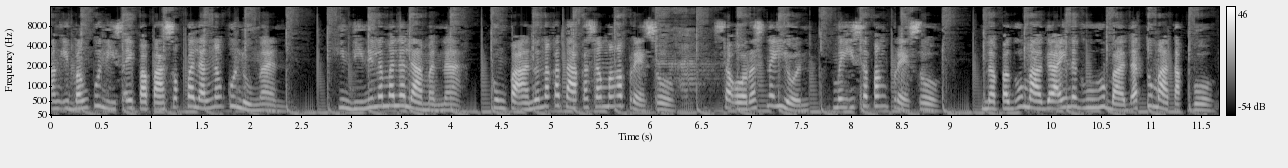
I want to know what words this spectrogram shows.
Ang ibang pulis ay papasok pa lang ng kulungan. Hindi nila malalaman na kung paano nakatakas ang mga preso. Sa oras na iyon, may isa pang preso. Na pag umaga ay naghuhubad at tumatakbo.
